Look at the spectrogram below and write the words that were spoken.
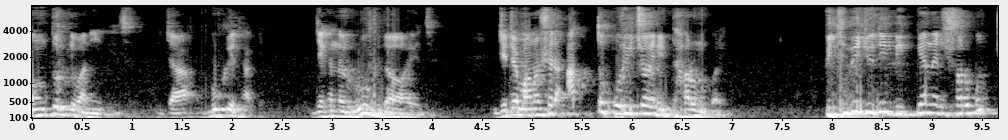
অন্তরকে বানিয়ে দিয়েছে, যা বুকে থাকে, যেখানে রূপ দেওয়া হয়েছে, যেটা মানুষের আত্মপরিচয় নির্ধারণ করে। পৃথিবী যদি বিজ্ঞানের সর্বোচ্চ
